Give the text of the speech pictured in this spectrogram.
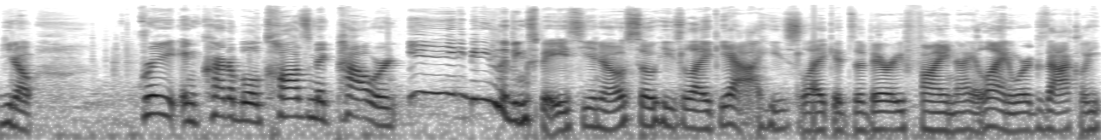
you know, great, incredible cosmic power in itty bitty living space, you know. So he's like, yeah, he's like it's a very finite line where exactly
